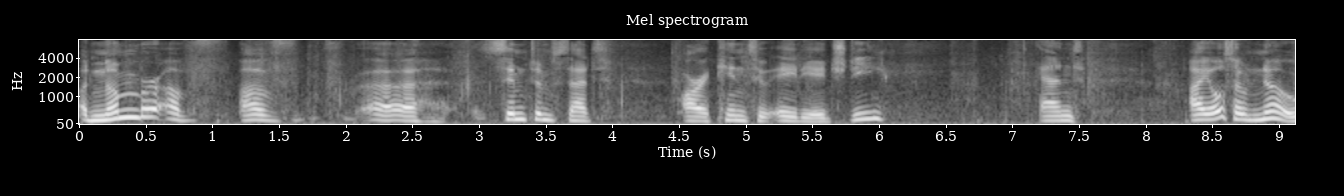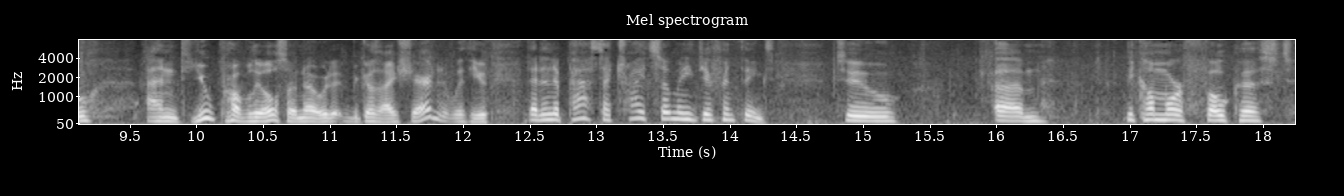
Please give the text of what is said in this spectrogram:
a number of of uh, symptoms that are akin to ADHD, and I also know, and you probably also know because I shared it with you, that in the past I tried so many different things to um, become more focused,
